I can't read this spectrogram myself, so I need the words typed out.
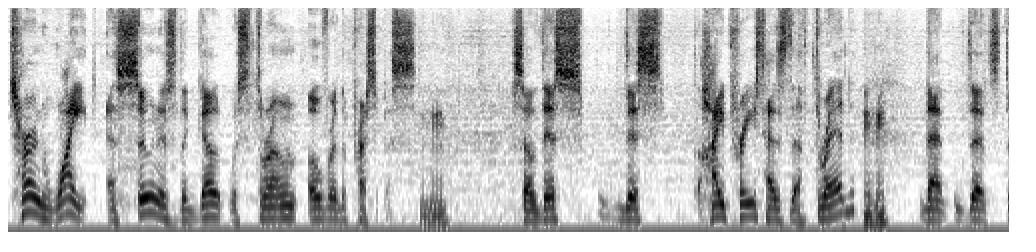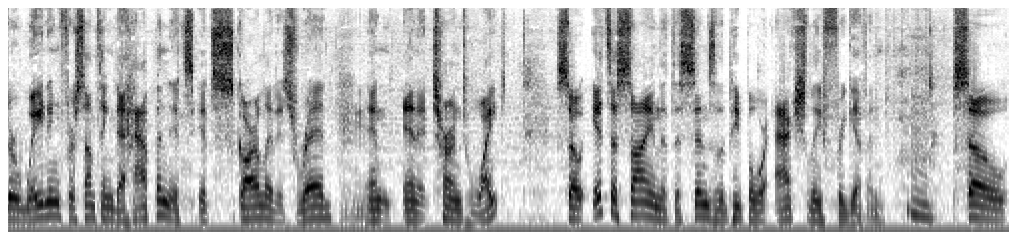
turned white as soon as the goat was thrown over the precipice. Mm-hmm. So this this high priest has the thread mm-hmm. that that's they're waiting for something to happen. It's it's scarlet, it's red, mm-hmm. and and it turns white. So it's a sign that the sins of the people were actually forgiven. Hmm. So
